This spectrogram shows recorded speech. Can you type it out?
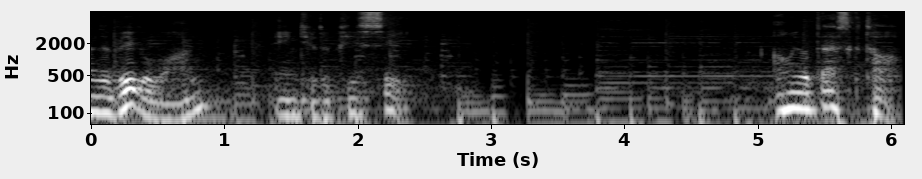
and the bigger one into the PC. On your desktop,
